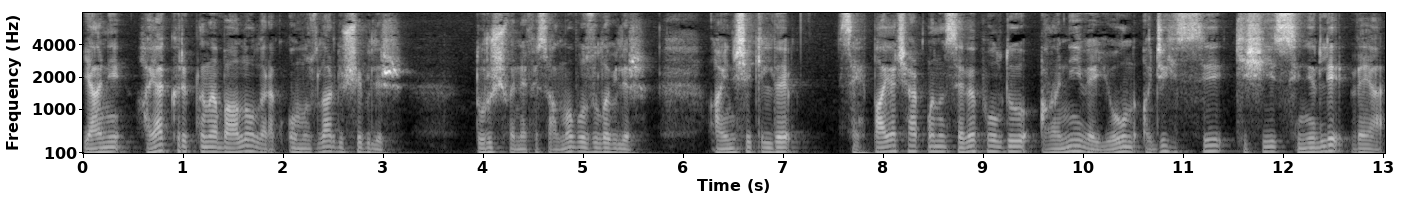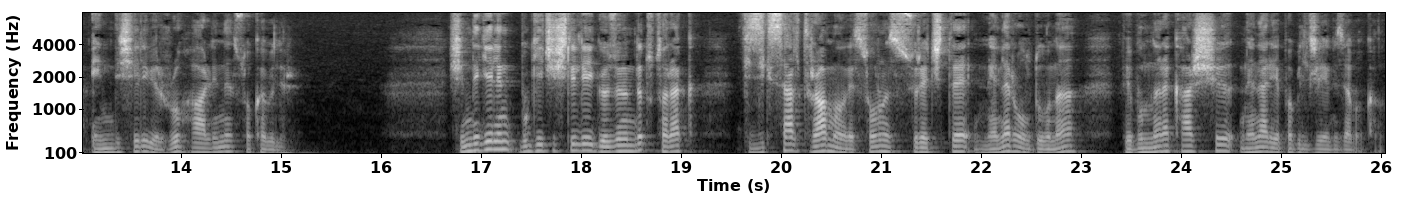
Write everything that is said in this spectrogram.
Yani hayal kırıklığına bağlı olarak omuzlar düşebilir. Duruş ve nefes alma bozulabilir. Aynı şekilde sehpaya çarpmanın sebep olduğu ani ve yoğun acı hissi kişiyi sinirli veya endişeli bir ruh haline sokabilir. Şimdi gelin bu geçişliliği göz önünde tutarak fiziksel travma ve sonrası süreçte neler olduğuna ve bunlara karşı neler yapabileceğinize bakalım.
